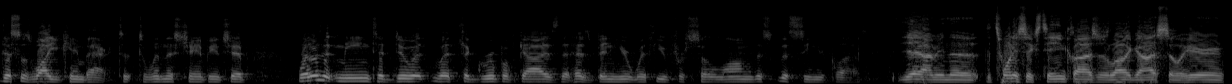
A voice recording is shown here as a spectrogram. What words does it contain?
this is why you came back, to, to win this championship. What does it mean to do it with the group of guys that has been here with you for so long, this, this senior class? Yeah, I mean, the, the 2016 class, there's a lot of guys still here, and,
